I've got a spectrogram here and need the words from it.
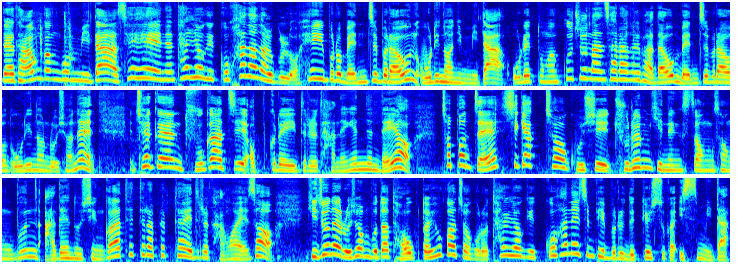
네, 다음 광고입니다. 새해에는 탄력 있고 환한 얼굴로 헤이브로 맨즈 브라운 올인원입니다. 오랫동안 꾸준한 사랑을 받아온 맨즈 브라운 올인원 로션은 최근 두 가지 업그레이드를 단행했는데요. 첫 번째, 식약처 고시 주름 기능성 성분 아데노신과 테트라펩타이드를 강화해서 기존의 로션보다 더욱더 효과적으로 탄력 있고 환해진 피부를 느낄 수가 있습니다.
